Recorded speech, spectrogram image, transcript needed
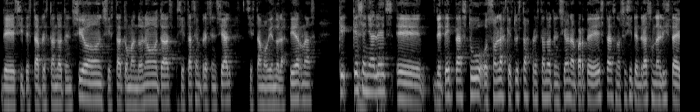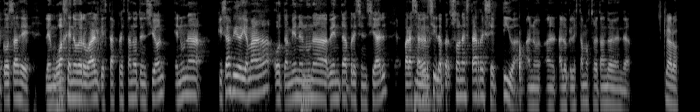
de si te está prestando atención, si está tomando notas, si estás en presencial, si está moviendo las piernas. ¿Qué, qué señales eh, detectas tú o son las que tú estás prestando atención aparte de estas? No sé si tendrás una lista de cosas de lenguaje no verbal que estás prestando atención en una quizás videollamada o también en una venta presencial para saber si la persona está receptiva a, no, a, a lo que le estamos tratando de vender. Claro,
